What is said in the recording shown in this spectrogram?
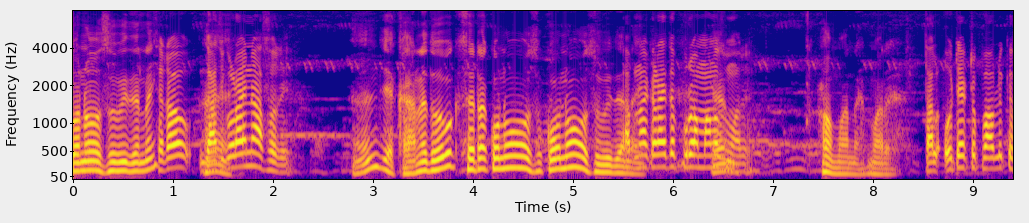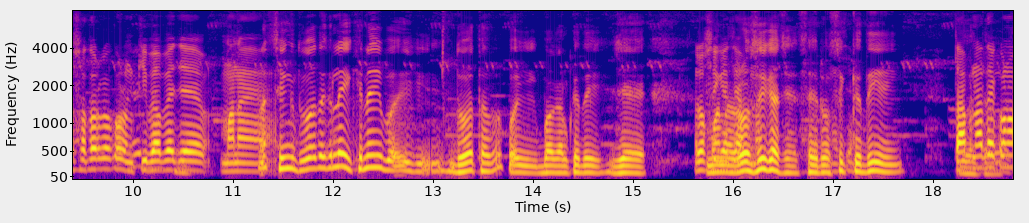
কোনো অসুবিধা নেই। সেটাও গাছ গোড়ায় না হ্যাঁ যেখানে ধোবো সেটা কোনো কোনো অসুবিধা নেই। আপনার কাড়ায় তো পুরো মানুষ মরে। হ্যাঁ মানে মারে। তাহলে ওইটা একটা পাবলিককে সতর্ক করুন কীভাবে যে মানে সিং ধোয়াতে গেলে এখানেই ধোয়াতে হবে ওই বাগালকে দিই যে রসিক মানে আছে রসিক আছে সেই রসিককে দিয়েই তো আপনাদের কোনো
